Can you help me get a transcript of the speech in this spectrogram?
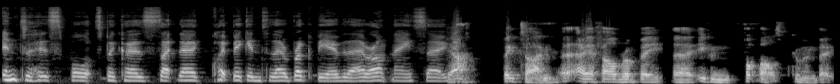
into his sports because like they're quite big into their rugby over there, aren't they? So Yeah, big time. Uh, AFL rugby, uh, even football's becoming big.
